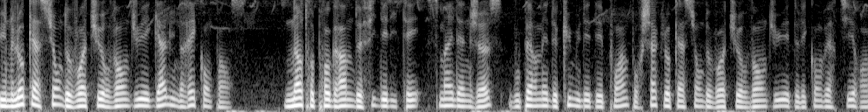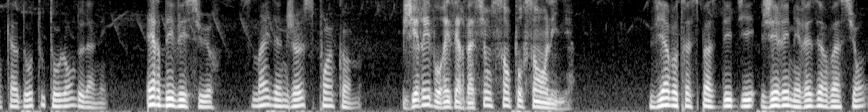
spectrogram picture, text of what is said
Une location de voiture vendue égale une récompense. Notre programme de fidélité Smile Angels vous permet de cumuler des points pour chaque location de voiture vendue et de les convertir en cadeaux tout au long de l'année. RDV sur smileangels.com. Gérez vos réservations 100% en ligne. Via votre espace dédié Gérer mes réservations,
